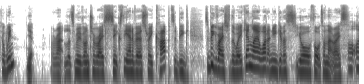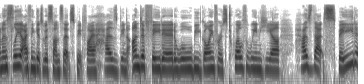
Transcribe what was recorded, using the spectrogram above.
To win? Yep. All right, let's move on to race six, the anniversary cup. It's a big, it's a big race for the weekend. Leia, why don't you give us your thoughts on that race? Oh, honestly, I think it's with Sunset Spitfire. Has been undefeated. Will be going for his 12th win here. Has that speed.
